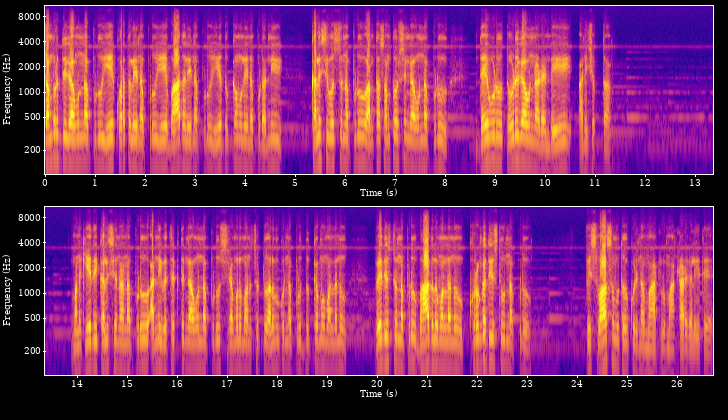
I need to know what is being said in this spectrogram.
సమృద్ధిగా ఉన్నప్పుడు ఏ కొరత లేనప్పుడు ఏ బాధ లేనప్పుడు ఏ దుఃఖము లేనప్పుడు అన్నీ కలిసి వస్తున్నప్పుడు అంత సంతోషంగా ఉన్నప్పుడు దేవుడు తోడుగా ఉన్నాడండి అని చెప్తాం. మనకి ఏది కలిసి అన్నప్పుడు అన్ని వ్యతిరేక్తంగా ఉన్నప్పుడు శ్రమలు మన చుట్టూ అలుముకున్నప్పుడు దుఃఖము మనలను వేధిస్తున్నప్పుడు బాధలు మనలను కృంగతీస్తూ ఉన్నప్పుడు విశ్వాసముతో కూడిన మాటలు మాట్లాడగలిగితే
